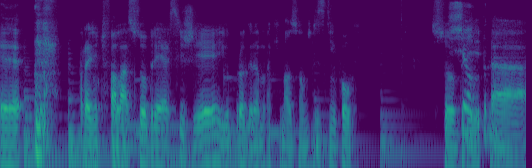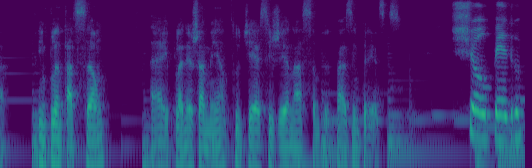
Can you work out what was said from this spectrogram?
é, para a gente falar sobre ESG e o programa que nós vamos desenvolver sobre Show. a implantação né, e planejamento de ESG nas, nas empresas. Show, Pedro.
